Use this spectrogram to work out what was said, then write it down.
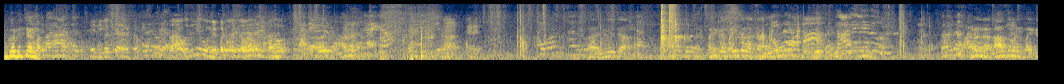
ఇంకోటి ఇచ్చేయమ్మా పైకి పైకి రా, కా. పైకి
